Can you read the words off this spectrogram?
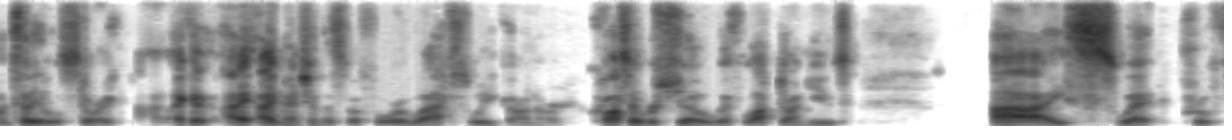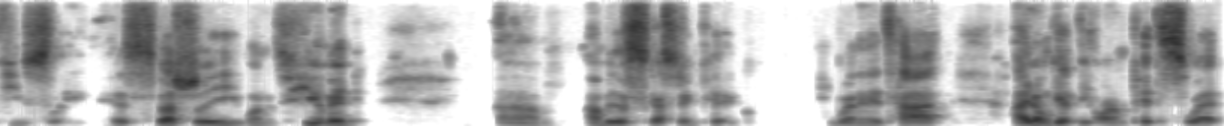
I'll tell you a little story. Like I, I mentioned this before last week on our crossover show with Locked On Utes. I sweat profusely, especially when it's humid. Um, I'm a disgusting pig. When it's hot, I don't get the armpit sweat.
